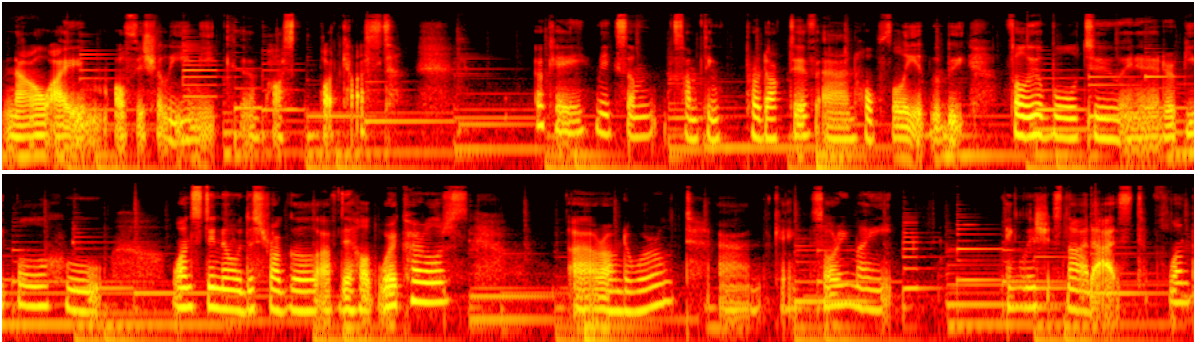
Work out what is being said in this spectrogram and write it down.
now I'm officially make a podcast. Okay, make some something productive and hopefully it will be valuable to any other people who wants to know the struggle of the health workers uh, around the world. And okay sorry my english is not as fluent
